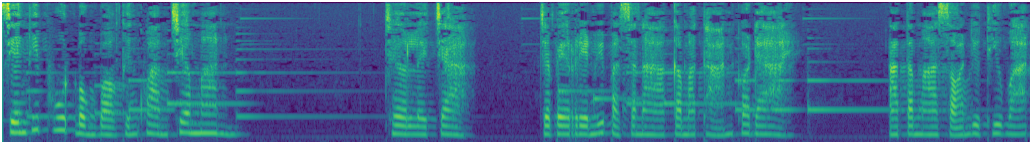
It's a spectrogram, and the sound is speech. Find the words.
เสียงที่พูดบ่งบอกถึงความเชื่อมั่น เชิญเลยจ้ะ จะไปเรียนวิปัสสนากรรมฐานก็ได้ อาตมาสอนอยู่ที่วัด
